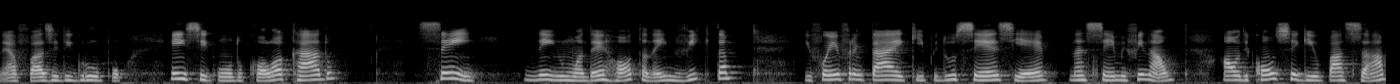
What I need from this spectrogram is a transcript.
né, a fase de grupo em segundo colocado, sem nenhuma derrota, né, invicta, e foi enfrentar a equipe do CSE na semifinal, onde conseguiu passar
